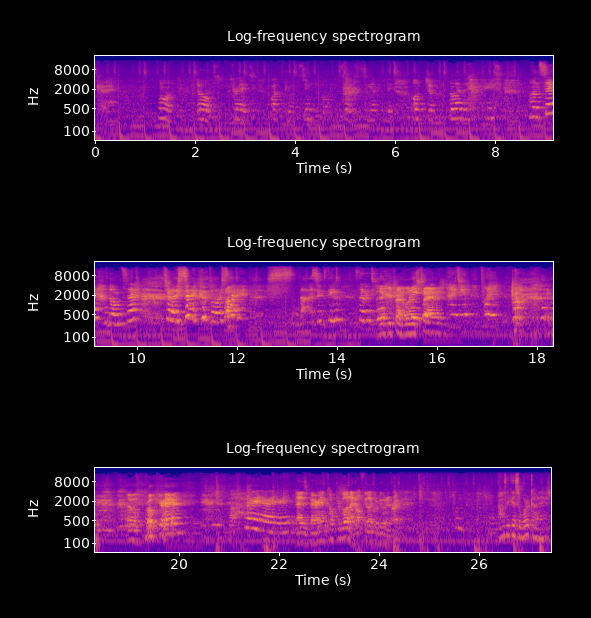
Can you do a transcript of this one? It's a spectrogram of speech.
Okay. One, dos, tres, cuatro, cinco, seis, siete, ocho, nueve, diez, once, doce, trece, catorce, s- sixteen, seventeen. I think you're trying to learn 18, Spanish. 19, 20. I almost oh, broke your hand. Alright, alright, alright. That is very uncomfortable, and I don't feel like we're doing it right. I don't think that's a workout, Ash.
